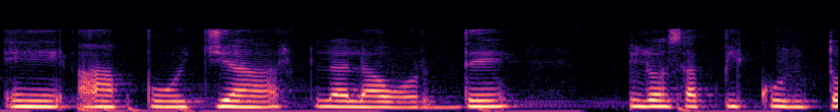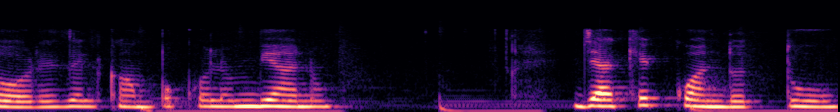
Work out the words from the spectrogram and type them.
eh, apoyar la labor de los apicultores del campo colombiano ya que cuando tú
